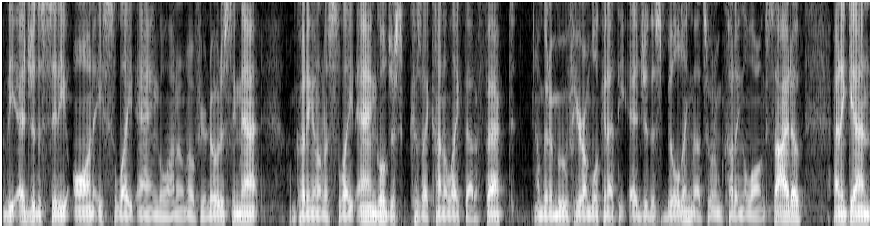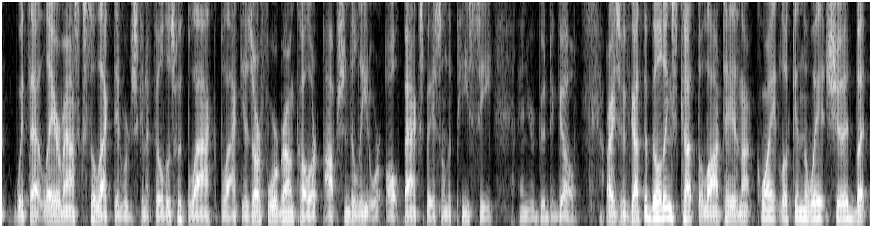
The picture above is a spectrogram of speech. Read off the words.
the edge of the city on a slight angle. I don't know if you're noticing that. I'm cutting it on a slight angle just because I kind of like that effect. I'm going to move here. I'm looking at the edge of this building. That's what I'm cutting alongside of. And again, with that layer mask selected, we're just going to fill this with black. Black is our foreground color. Option delete or alt backspace on the PC, and you're good to go. All right, so we've got the buildings cut. The latte is not quite looking the way it should, but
